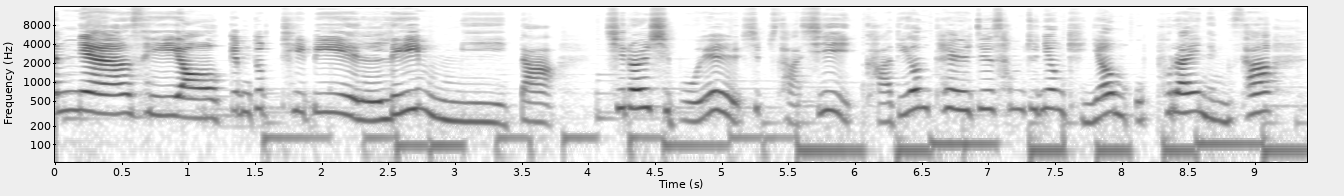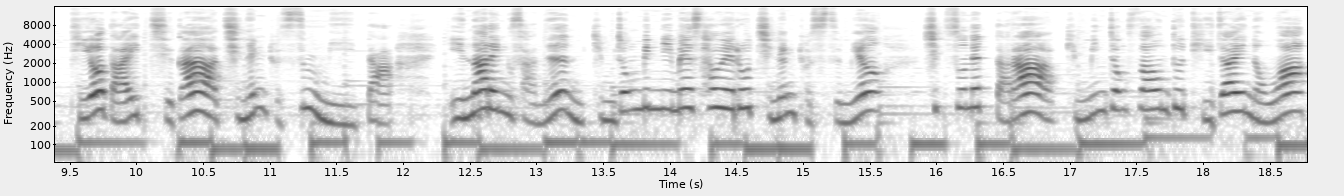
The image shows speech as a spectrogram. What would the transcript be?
안녕하세요. 겜조TV 리입니다. 7월 15일 14시 가디언 테일즈 3주년 기념 오프라인 행사 디어 나이츠가 진행됐습니다. 이날 행사는 김정민님의 사회로 진행됐으며 식손에 따라 김민정 사운드 디자이너와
